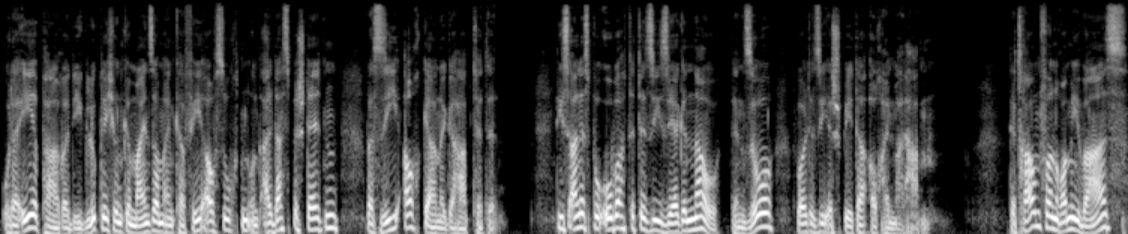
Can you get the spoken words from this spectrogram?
oder Ehepaare, die glücklich und gemeinsam ein Café aufsuchten und all das bestellten, was sie auch gerne gehabt hätte. Dies alles beobachtete sie sehr genau, denn so wollte sie es später auch einmal haben. Der Traum von Romy war es,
